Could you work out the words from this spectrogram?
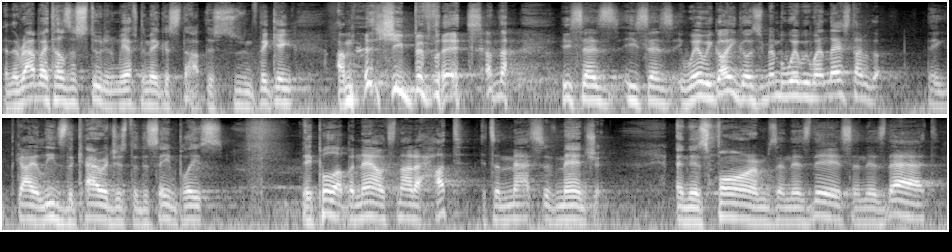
And the rabbi tells a student, we have to make a stop. The student thinking, I'm sheep biflish. I'm not he says, he says, where we go? He goes, remember where we went last time? The guy leads the carriages to the same place. They pull up, but now it's not a hut, it's a massive mansion. And there's farms, and there's this, and there's that.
